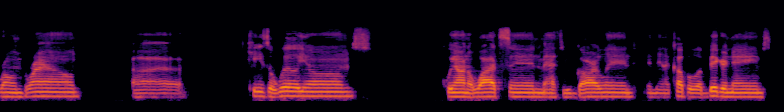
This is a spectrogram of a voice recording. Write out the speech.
Ron Brown, uh, Williams, Quiana Watson, Matthew Garland, and then a couple of bigger names.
